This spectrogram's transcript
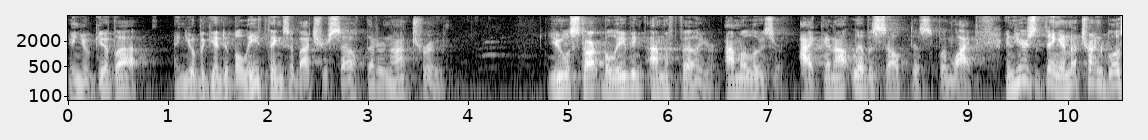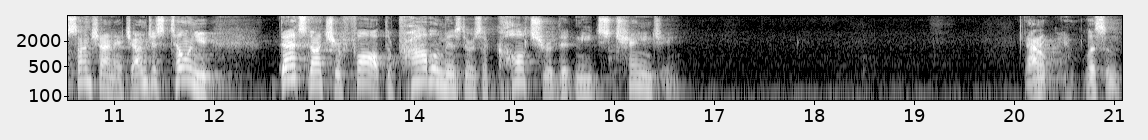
and you'll give up and you'll begin to believe things about yourself that are not true. You will start believing, I'm a failure. I'm a loser. I cannot live a self disciplined life. And here's the thing I'm not trying to blow sunshine at you. I'm just telling you, that's not your fault. The problem is there's a culture that needs changing. I don't, listen,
